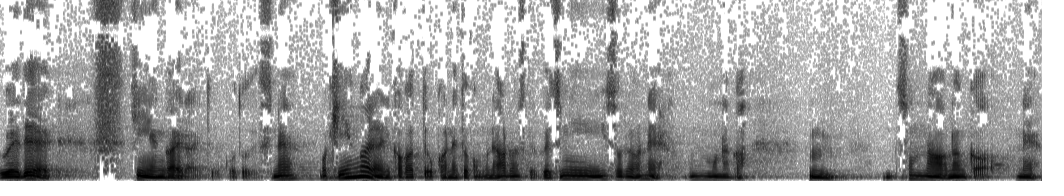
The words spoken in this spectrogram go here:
上で、禁煙外来ということですね。まあ、禁煙外来にかかってお金とかもね、あるんですけど、別にそれはね、もうなんか、うん、そんな、なんか、ね、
